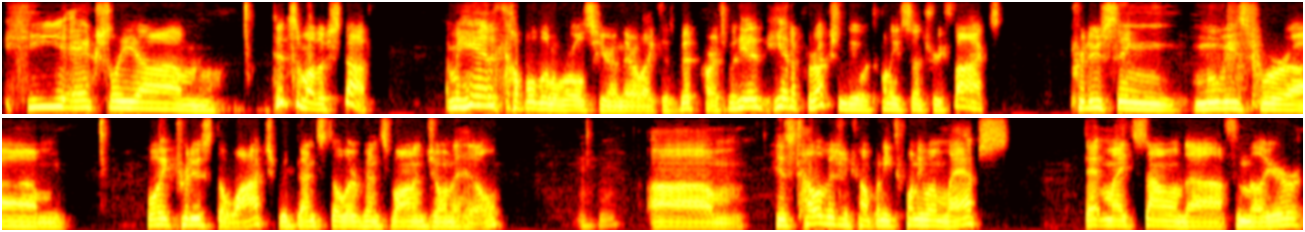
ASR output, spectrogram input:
he actually um, did some other stuff. I mean, he had a couple little roles here and there, like his bit parts, but he had, he had a production deal with 20th Century Fox, producing movies for. Um, well, he produced The Watch with Ben Stiller, Vince Vaughn, and Jonah Hill. Mhm. Um, his television company, 21 Laps, that might sound uh, familiar,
